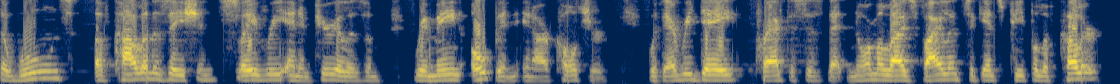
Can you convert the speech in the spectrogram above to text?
the wounds of colonization, slavery, and imperialism remain open in our culture with everyday practices that normalize violence against people of color,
